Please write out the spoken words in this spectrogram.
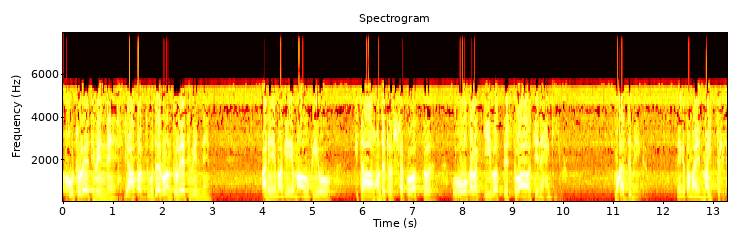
ඔහු තුළ ඇති වෙන්නේ යහපත් දූ දරුවන් තුළ ඇති වෙන්නේ අනේ මගේ මව්පියෝ ඉතා හොඳට සැපවත්ව බොහෝ කලක් ජීවත් වෙත්වා කියන හැඟීම. මොකද්ද මේක? මේක තමයි මෛත්‍රිය.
